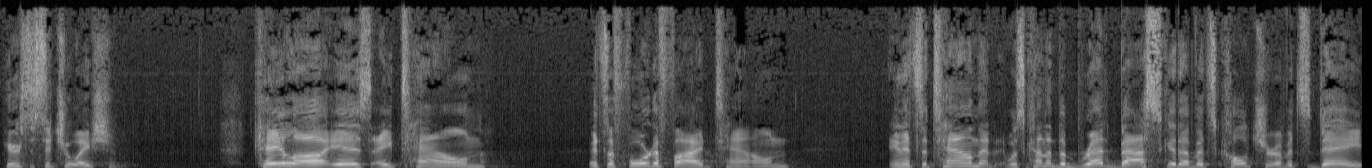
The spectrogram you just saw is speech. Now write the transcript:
Here's the situation Keilah is a town, it's a fortified town. And it's a town that was kind of the breadbasket of its culture, of its day.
